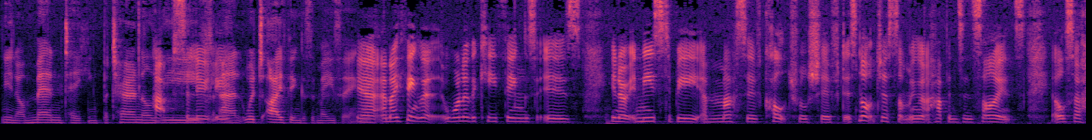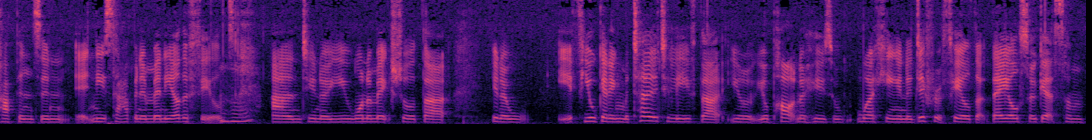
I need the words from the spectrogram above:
you know men taking paternal leave, Absolutely. and which I think is amazing. Yeah, and I think that one of the key things is, you know, it needs to be a massive cultural shift. It's not just something that happens in science. It also happens in it needs to happen in many other fields. Mm-hmm. And, you know, you want to make sure that, you know, if you're getting maternity leave that your your partner who's working in a different field that they also get some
